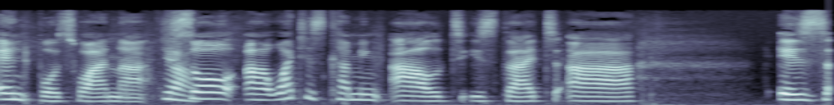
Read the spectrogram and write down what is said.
and Botswana. Yeah. So uh, what is coming out is that uh, is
